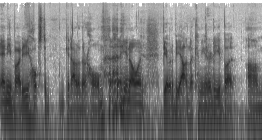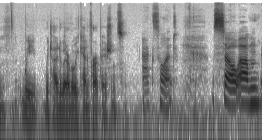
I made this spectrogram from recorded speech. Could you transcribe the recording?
anybody hopes to get out of their home, you know, and be able to be out in the community. But um, we we try to do whatever we can for our patients. Excellent. So. Um,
